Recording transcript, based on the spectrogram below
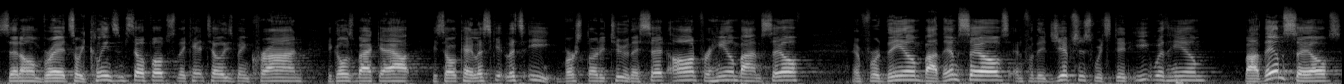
set on bread. So he cleans himself up so they can't tell he's been crying. He goes back out. He said, Okay, let's get let's eat. Verse 32. And they set on for him by himself, and for them by themselves, and for the Egyptians which did eat with him by themselves,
